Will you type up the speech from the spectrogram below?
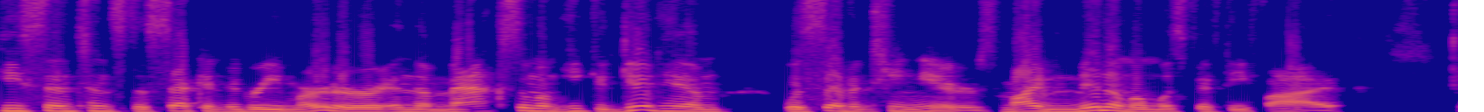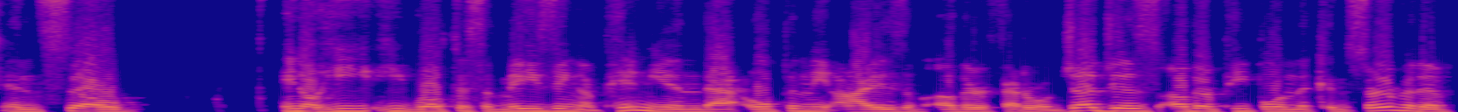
he sentenced the second degree murderer, and the maximum he could give him was 17 years. My minimum was 55. And so, you know, he he wrote this amazing opinion that opened the eyes of other federal judges, other people in the conservative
